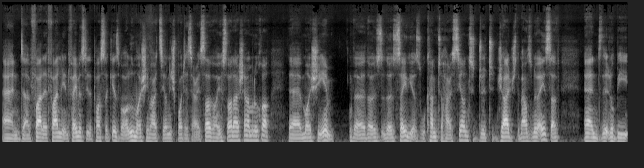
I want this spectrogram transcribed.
And uh, finally, finally and famously, the pasuk is "V'alu Moshe Martzion Ishpotes Harisav V'Yisol Hashem Amlucha." The Mosheim, the those those saviors will come to Har to, to, to judge the mountain of Esav, and it'll be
